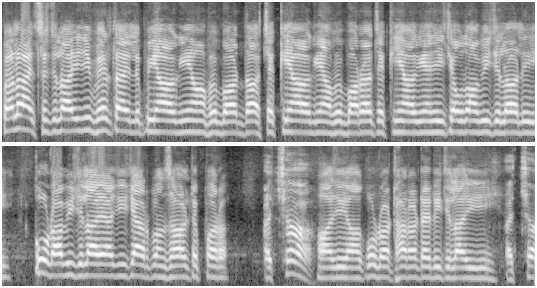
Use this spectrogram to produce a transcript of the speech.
ਪਹਿਲਾਂ ਐਸ ਚਲਾਈ ਜੀ ਫਿਰ ਤਾਂ ਐਲਪੀਆਂ ਆ ਗਈਆਂ ਫਿਰ ਬਾਅਦ 10 ਚੱਕੀਆਂ ਆ ਗਈਆਂ ਫਿਰ 12 ਚੱਕੀਆਂ ਆ ਗਈਆਂ ਜੀ 14 ਵੀ ਚਲਾ ਲਈ। ਘੋੜਾ ਵੀ ਚਲਾਇਆ ਜੀ 4-5 ਸਾਲ ਟਿੱਪਰ। ਅੱਛਾ। ਹਾਂ ਜੀ ਹਾਂ ਘੋੜਾ 18 ਟੈਰੀ ਚਲਾਈ ਜੀ। ਅੱਛਾ।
